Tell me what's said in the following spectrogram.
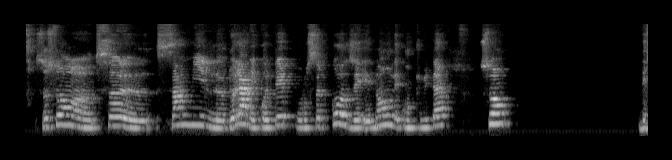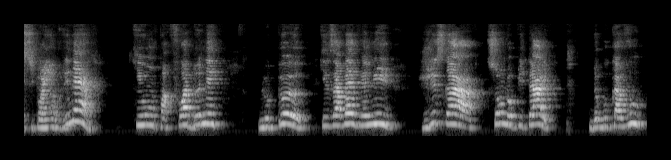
ce sont ce 100 000 dollars récoltés pour cette cause et dont les contributeurs sont des citoyens ordinaires qui ont parfois donné le peu qu'ils avaient venu jusqu'à son hôpital de Bukavu.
